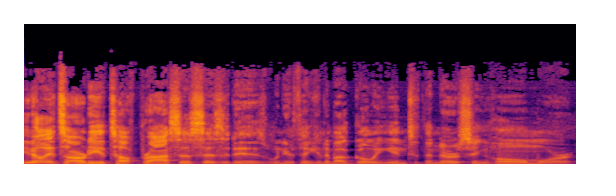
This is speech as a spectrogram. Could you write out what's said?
you know, it's already a tough process as it is when you're thinking about going into the nursing home or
